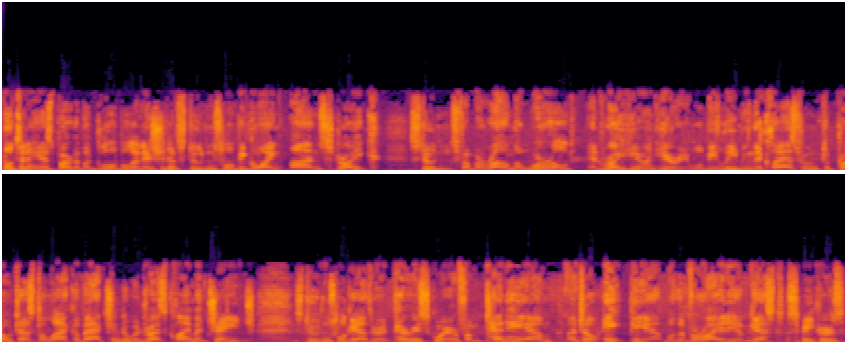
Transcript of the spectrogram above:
Well, today, as part of a global initiative, students will be going on strike. Students from around the world and right here in Erie will be leaving the classroom to protest a lack of action to address climate change. Students will gather at Perry Square from 10 a.m. until 8 p.m. with a variety of guest speakers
